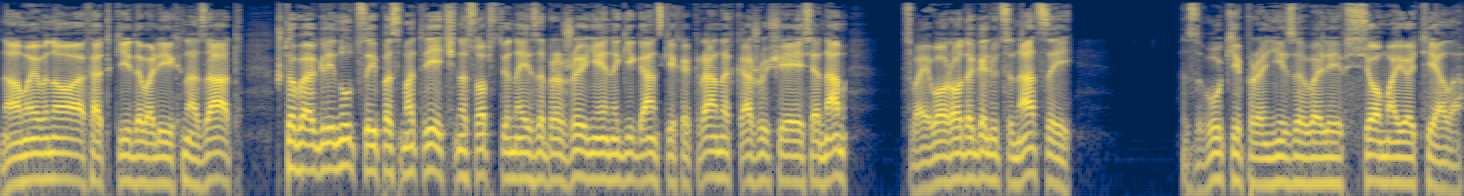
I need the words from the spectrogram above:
но мы вновь откидывали их назад, чтобы оглянуться и посмотреть на собственное изображение на гигантских экранах, кажущееся нам своего рода галлюцинацией. Звуки пронизывали все мое тело.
